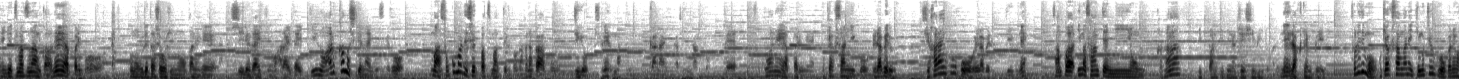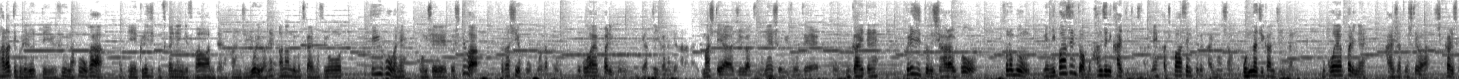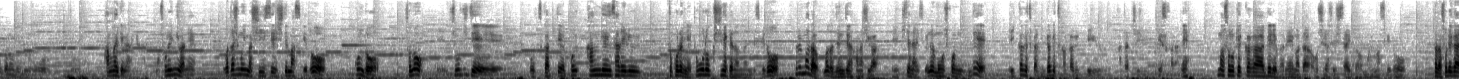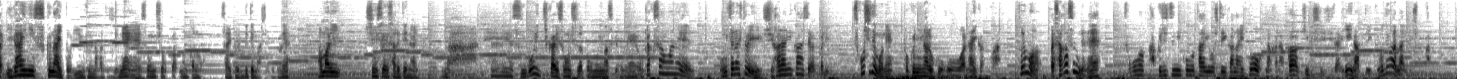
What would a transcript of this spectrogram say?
月末なんかはね、やっぱりこう、その売れた商品のお金で仕入れ代金を払いたいっていうのはあるかもしれないんですけど、まあそこまで切羽詰まってるとなかなかこう、事業としてね、うまくいかない形になると思って、そこはね、やっぱりね、お客さんにこう、選べる、支払い方法を選べるっていうね、3パ、今3.24かな一般的な JCB とかでね、楽天ペイそれでもお客さんがね、気持ちよくお金を払ってくれるっていう風な方が、えー、クレジット使えないんですか？みたいな感じよりはね、あ、何でも使えますよっていう方がね、お店としては正しい方向だと、ここはやっぱりこう、やっていかなきゃならない。ましてや10月のね、消費増税を迎えてね、クレジットで支払うと、その分、ね、2%はもう完全に返ってきますからね、8%で買い物したのと同じ感じになるんで、ここはやっぱりね、会社としてはしっかりそこの部分を考えていかなきゃならない。まあ、それにはね、私も今申請してますけど、今度、その消費税を使って還元されるところにね、登録しなきゃならないんですけど、それまだ、まだ全然話が来てないですけどね、申し込んで、1ヶ月から2ヶ月かかるっていう形ですからね。まあその結果が出ればね、またお知らせしたいとは思いますけど、ただそれが意外に少ないという風な形でね、総務省かなんかのサイトに出てましたけどね。あまり申請されてない。まあね、すごい機械損失だと思いますけどね、お客さんはね、お店の人に支払いに関してはやっぱり少しでもね、得になる方法はないかとか、それもやっぱり探すんでね、そこが確実にこう対応していかないとなかなか厳しい時代になっていくのではないでしょうか。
